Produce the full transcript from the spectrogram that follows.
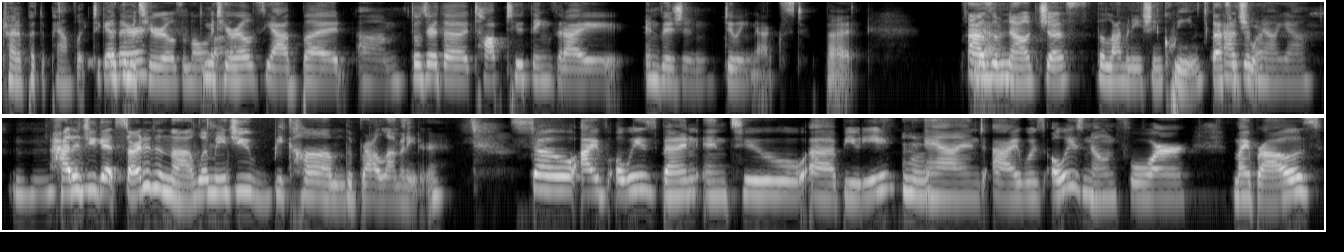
trying to put the pamphlet Like together. the materials and all The that. materials, yeah. But um, those are the top two things that I envision doing next. But As of now, just the lamination queen. That's as what you are. now, yeah. Mhm. How did you get started in that? What made you become the brow laminator? So I've always been into uh, beauty, Mhm. and I was always known for my brows.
